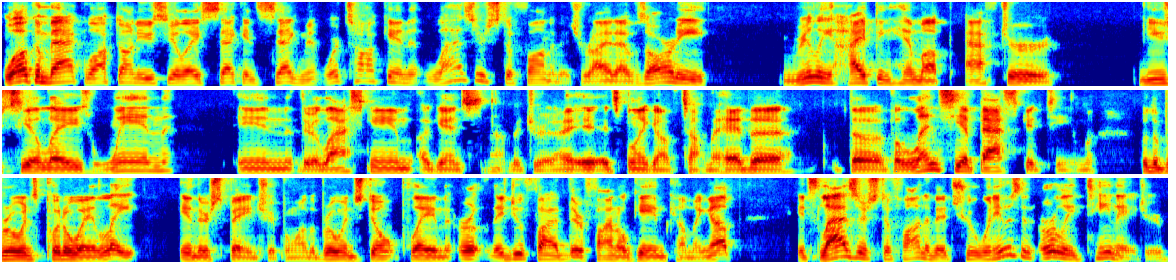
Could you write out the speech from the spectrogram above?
Welcome back, Locked On UCLA, second segment. We're talking Lazar Stefanovic, right? I was already really hyping him up after UCLA's win in their last game against not Madrid. I, it's blanking off the top of my head. The the Valencia basket team, who the Bruins put away late in their Spain trip. And while the Bruins don't play in the early, they do find their final game coming up. It's Lazar Stefanovic, who, when he was an early teenager,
